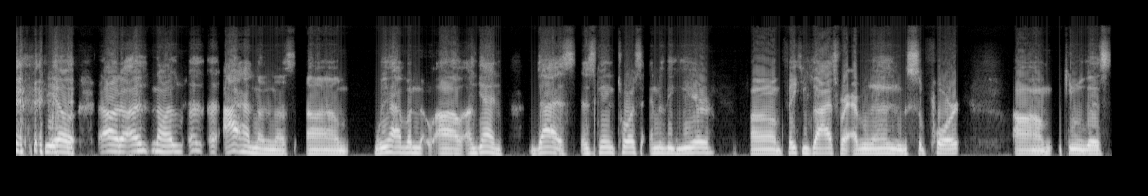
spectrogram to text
Yo, uh, uh, no, uh, uh, I have nothing else. Um, we have an uh again, guys. It's getting towards the end of the year. Um, thank you guys for everyone's support. Um, through this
